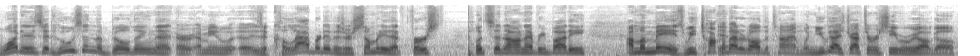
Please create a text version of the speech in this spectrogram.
What is it? Who's in the building that? Or I mean, is it collaborative? Is there somebody that first puts it on everybody? I'm amazed. We talk about it all the time. When you guys draft a receiver, we all go,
